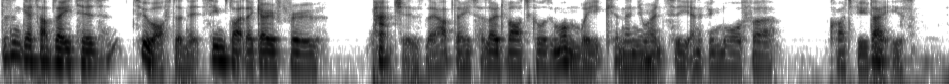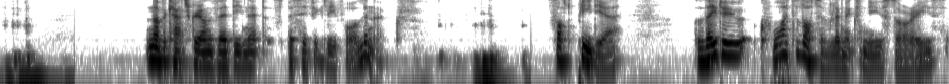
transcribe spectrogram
doesn't get updated too often. It seems like they go through patches. They update a load of articles in one week and then you won't see anything more for quite a few days. Another category on ZDNet specifically for Linux. Softpedia they do quite a lot of Linux news stories.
